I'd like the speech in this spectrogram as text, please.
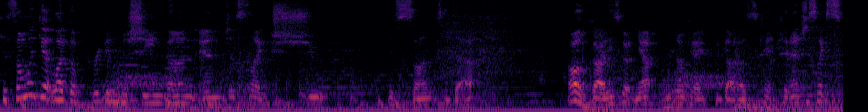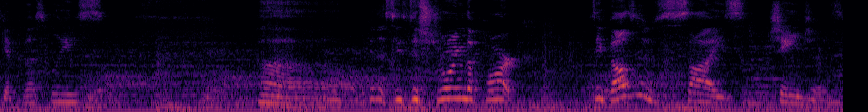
Can someone get like a freaking machine gun and just like shoot his son to death? Oh god, he's good. Yep, okay, he got us. Can, can I just like skip this, please? Oh, look at this, he's destroying the park. See, Bowser's size changes.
